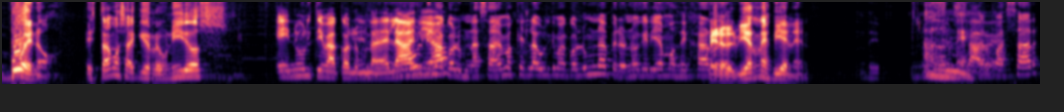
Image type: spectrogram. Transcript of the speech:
bueno, estamos aquí reunidos, en última columna En del la año. última columna. Sabemos que es la última columna, pero no queríamos dejar pero el viernes vienen. de- ¿A dónde? pasar.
